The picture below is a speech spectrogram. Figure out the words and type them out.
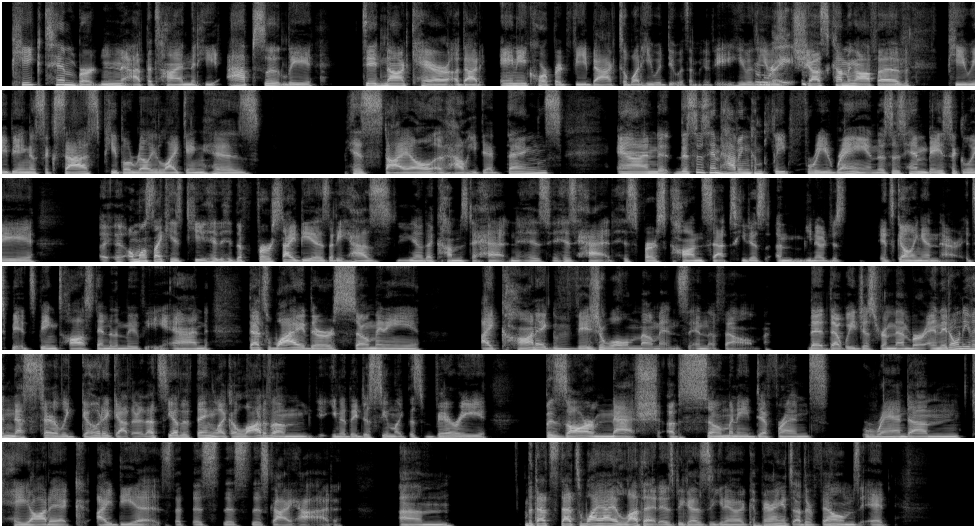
peak Tim Burton at the time that he absolutely did not care about any corporate feedback to what he would do with a movie. He was he was just coming off of Pee Wee being a success, people really liking his his style of how he did things. And this is him having complete free reign. This is him basically almost like his, his, the first ideas that he has, you know, that comes to head in his his head, his first concepts. He just um, you know just it's going in there. It's it's being tossed into the movie, and that's why there are so many iconic visual moments in the film that that we just remember. And they don't even necessarily go together. That's the other thing. Like a lot of them you know they just seem like this very bizarre mesh of so many different random chaotic ideas that this this this guy had. Um but that's that's why I love it is because you know comparing it to other films it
